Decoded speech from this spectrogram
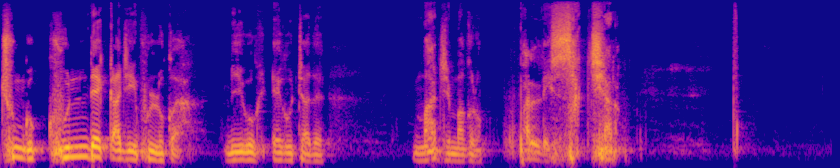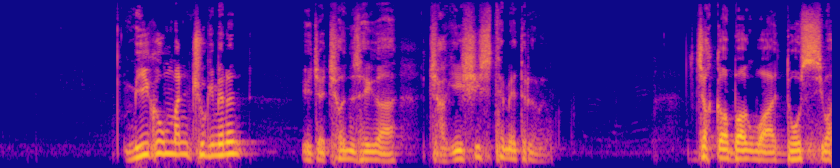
중국 군대까지 부를 거야. 미국 애국자들 마지막으로 빨리 삭제하라. 미국만 죽이면은 이제 전 세계가 자기 시스템에 들어가는 거야. 저커버그와 도시와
